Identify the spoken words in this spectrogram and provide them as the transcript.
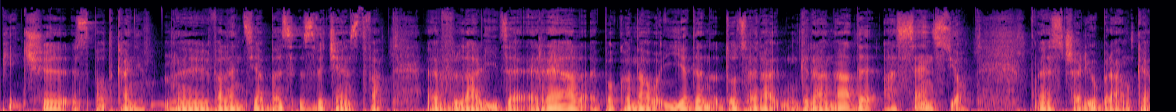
5 spotkań Walencja bez zwycięstwa w La Lidze. Real pokonał 1 do 0 Granadę Asensio strzelił bramkę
